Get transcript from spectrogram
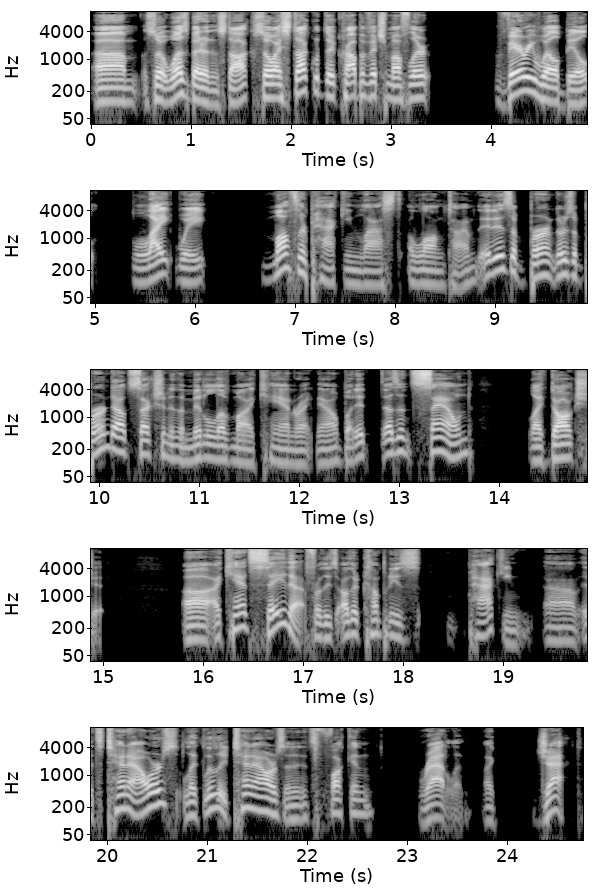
Um, so it was better than stock. So I stuck with the Akrapovic muffler. Very well built, lightweight. Muffler packing lasts a long time. It is a burn. There's a burned out section in the middle of my can right now, but it doesn't sound like dog shit. Uh, I can't say that for these other companies packing. Uh, it's ten hours, like literally ten hours, and it's fucking rattling, like jacked.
